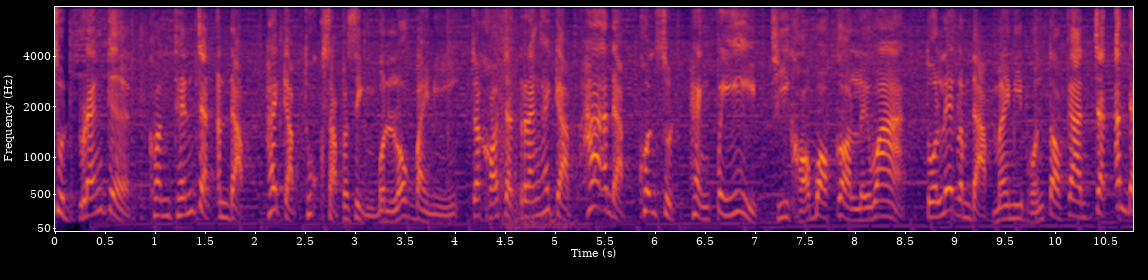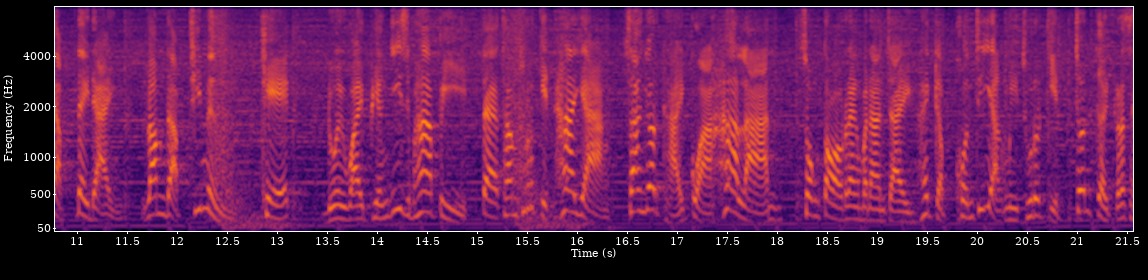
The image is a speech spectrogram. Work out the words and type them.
สุดแรงเกิดคอนเทนต์จัดอันดับให้กับทุกสรรพสิ่งบนโลกใบนี้ จะขอจัดแรงให้กับ 5 อันดับคนสุดแห่งปี ที่ขอบอกก่อนเลยว่า ตัวเลขลำดับไม่มีผลต่อการจัดอันดับใด ๆ ลำดับที่ 1 เค้กด้วยวัยเพียง 25 ปี แต่ทำธุรกิจ 5 อย่าง สร้างยอดขายกว่า 5 ล้าน ส่งต่อแรงบันดาลใจให้กับคนที่อยากมีธุรกิจ จนเกิดกระแส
